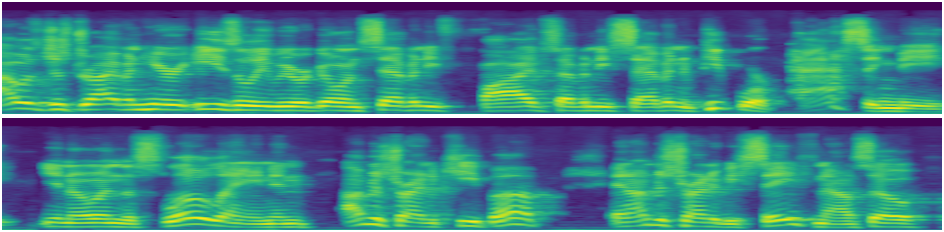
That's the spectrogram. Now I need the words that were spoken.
I was just driving here easily. We were going 75, 77, and people were passing me, you know, in the slow lane. And I'm just trying to keep up and I'm just trying to be safe now. So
